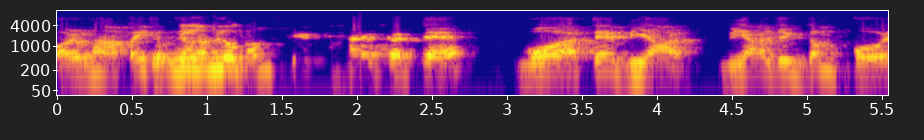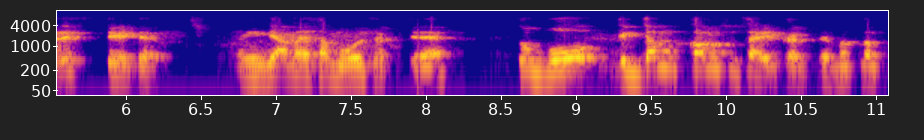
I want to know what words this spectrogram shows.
और वहाँ पर नहीं हम लोग हम सुसाइड करते हैं वो आते हैं बिहार। बिहार जो एकदम पोअरेस्ट स्टेट है इंडिया में ऐसा बोल सकते हैं। तो वो एकदम कम सुसाइड करते हैं मतलब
